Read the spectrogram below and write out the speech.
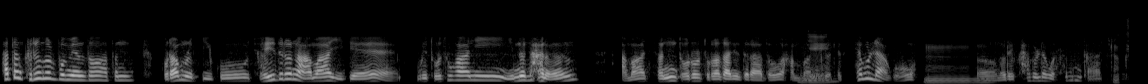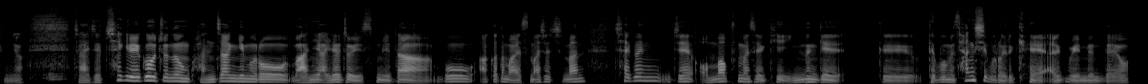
하여튼 그런 걸 보면서 하여튼 보람을 끼고 저희들은 아마 이게 우리 도서관이 있는 한은 아마 전 도를 돌아다니더라도 한번 예. 그렇게 해보려고 음. 어, 노력해보려고 합니다. 그렇군요. 음. 자 이제 책 읽어주는 관장님으로 많이 알려져 있습니다. 뭐 아까도 말씀하셨지만 책은 이제 엄마 품에서 이렇게 읽는 게 그 대부분 상식으로 이렇게 알고 있는데요.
